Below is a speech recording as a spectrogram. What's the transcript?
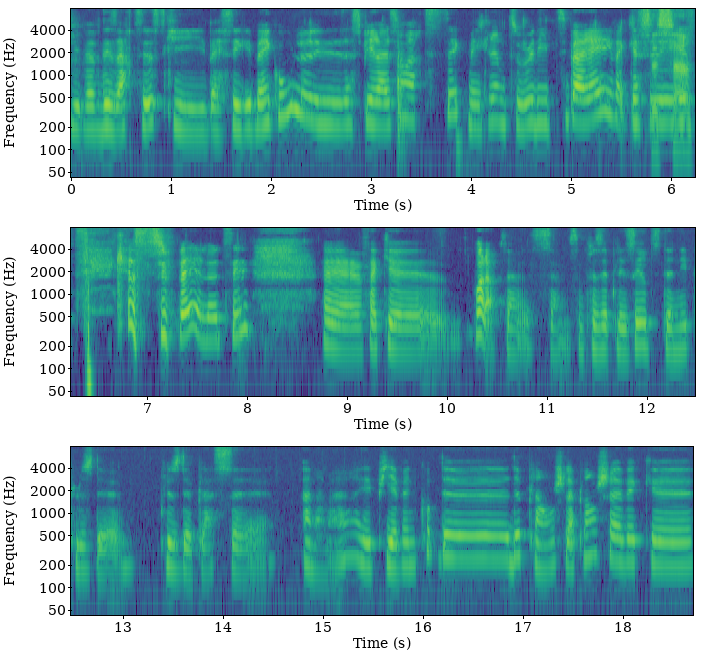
les veuves des artistes qui ben c'est bien cool là, les aspirations artistiques, mais crème, tu veux des petits pareils, fait que C'est c'est ça. qu'est-ce que tu fais là, tu sais? Euh, fait que voilà, ça, ça, ça me faisait plaisir d'y donner plus de plus de place euh, à ma mère. Et puis il y avait une coupe de, de planches. La planche avec euh,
